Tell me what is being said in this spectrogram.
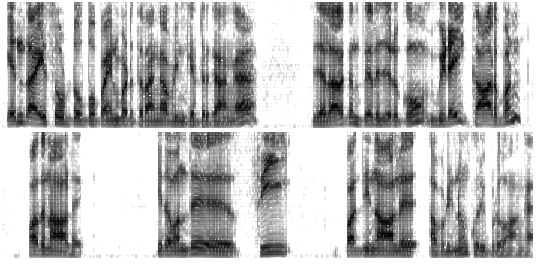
எந்த ஐசோட்டோப்பை பயன்படுத்துகிறாங்க அப்படின்னு கேட்டிருக்காங்க. இது எல்லாருக்கும் தெரிஞ்சிருக்கும். விடை கார்பன் பதினாலு. இதை வந்து சி பதினாலு அப்படின்னும் குறிப்பிடுவாங்க.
